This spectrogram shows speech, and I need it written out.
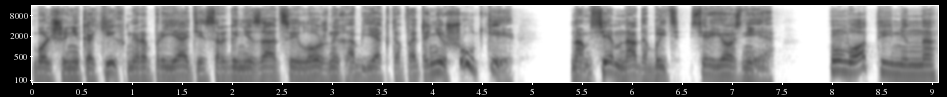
больше никаких мероприятий с организацией ложных объектов. Это не шутки. Нам всем надо быть серьезнее». «Вот именно».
